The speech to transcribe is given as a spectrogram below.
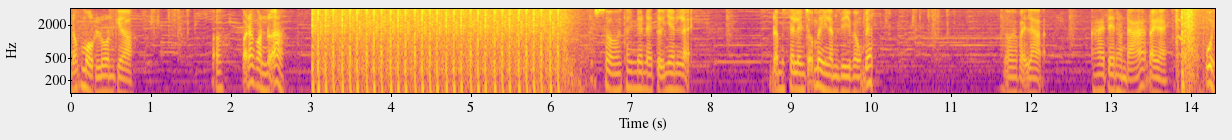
Nốc một luôn kìa. Ơ, vẫn đang còn nữa à? Rồi, thanh niên này tự nhiên lại Đâm xe lên chỗ mình làm gì mà không biết rồi vậy là hai tên hòn đá đây này. Ui.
